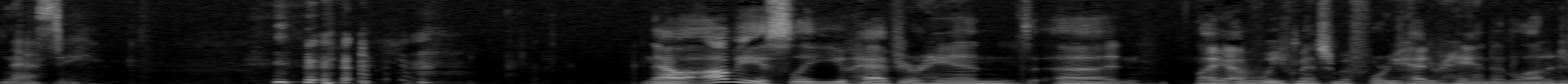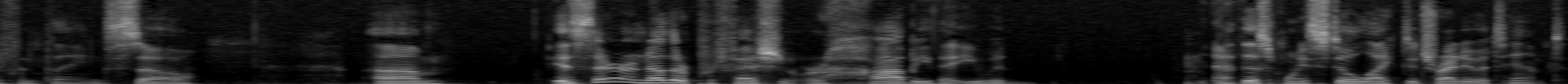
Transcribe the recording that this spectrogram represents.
nasty now obviously you have your hand, uh, like I've- we've mentioned before, you had your hand in a lot of different things. So, um, is there another profession or hobby that you would, at this point, still like to try to attempt?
